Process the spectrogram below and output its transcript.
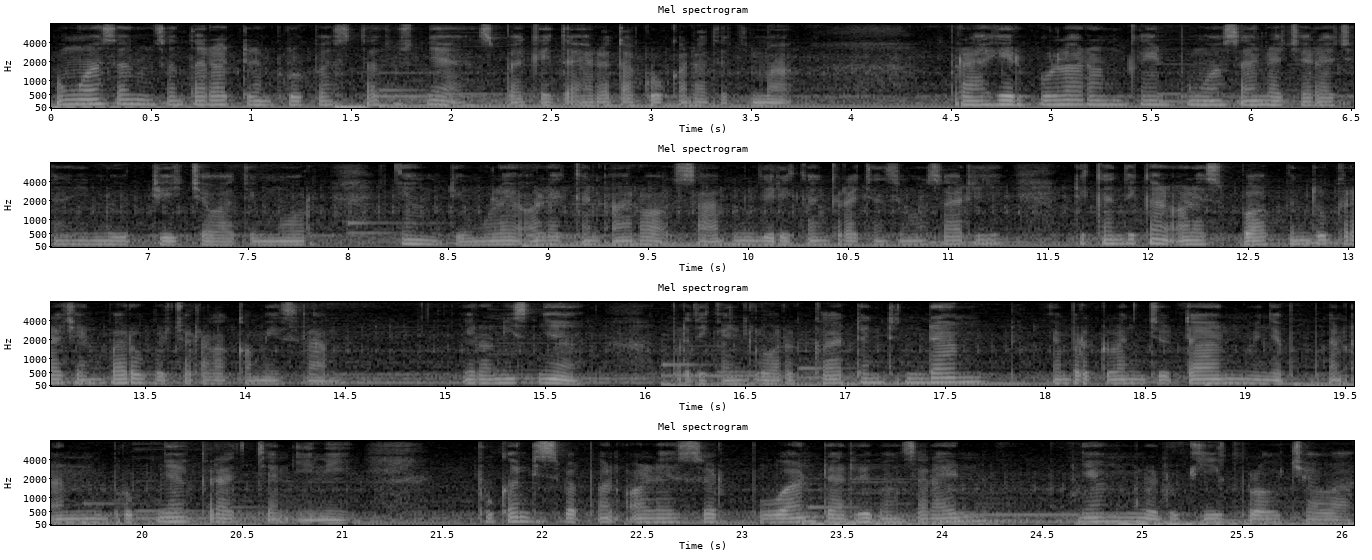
penguasa Nusantara dan berubah statusnya sebagai daerah taklukan Raja Demak. Berakhir pula rangkaian penguasaan raja-raja Hindu di Jawa Timur yang dimulai oleh Ken Arok saat mendirikan kerajaan Singosari digantikan oleh sebuah bentuk kerajaan baru bercorak agama Islam. Ironisnya, pertikaian keluarga dan dendam yang berkelanjutan menyebabkan ambruknya kerajaan ini bukan disebabkan oleh serbuan dari bangsa lain yang menduduki Pulau Jawa.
